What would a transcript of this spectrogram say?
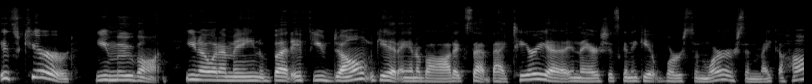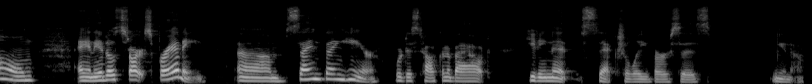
it's cured, you move on. You know what I mean? But if you don't get antibiotics, that bacteria in there is just going to get worse and worse and make a home, and it'll start spreading. Um, same thing here. We're just talking about getting it sexually versus, you know,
